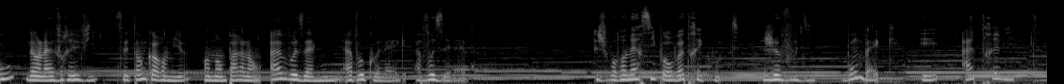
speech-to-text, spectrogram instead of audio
ou dans la vraie vie, c'est encore mieux, en en parlant à vos amis, à vos collègues, à vos élèves. Je vous remercie pour votre écoute, je vous dis bon bec et à très vite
